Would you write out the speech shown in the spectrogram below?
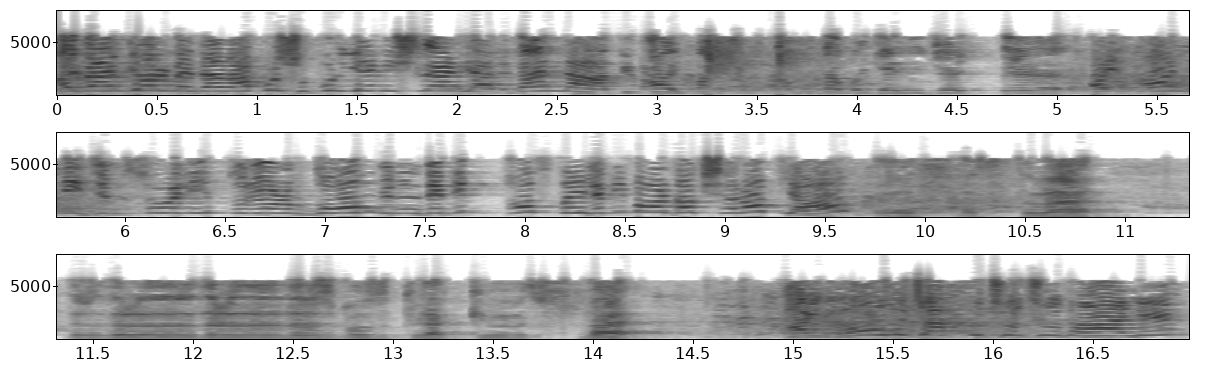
Ay ben görmeden hapur şupur yemişler yani. Ben ne yapayım? Ay başımda bu da mı gelecekti? Ay anneciğim söyleyip duruyorum doğum gününde bir pastayla bir bardak şarap ya. Öf Aslı be. Dır dır dır dır dır dır bozuk plak gibi be. Ay ne olacak bu çocuğun hali?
